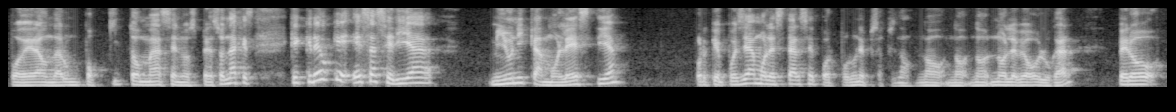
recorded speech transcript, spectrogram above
poder ahondar un poquito más en los personajes, que creo que esa sería mi única molestia, porque pues ya molestarse por, por un episodio, pues no, no, no, no, no le veo lugar, pero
